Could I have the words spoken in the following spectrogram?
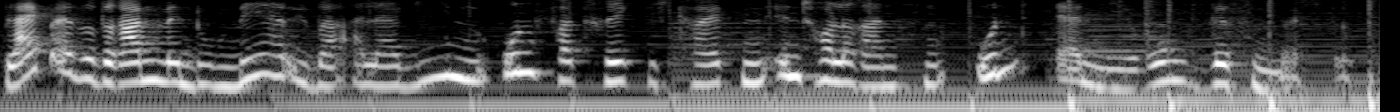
Bleib also dran, wenn du mehr über Allergien, Unverträglichkeiten, Intoleranzen und Ernährung wissen möchtest.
